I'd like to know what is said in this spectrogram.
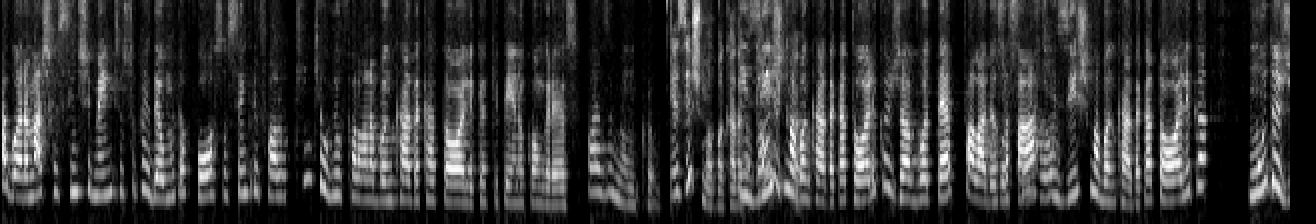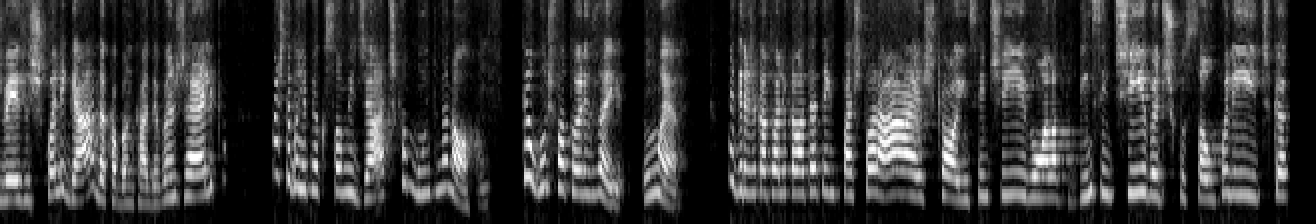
Agora, mais recentemente, isso perdeu muita força. Eu sempre falo, quem que ouviu falar na bancada católica que tem no Congresso? Quase nunca. Existe uma bancada Existe católica? Existe uma bancada católica, já vou até falar dessa Por parte. Favor. Existe uma bancada católica, muitas vezes coligada com a bancada evangélica, mas tem uma repercussão midiática muito menor. Tem alguns fatores aí. Um é a Igreja Católica ela até tem pastorais que ó, incentivam, ela incentiva a discussão política,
